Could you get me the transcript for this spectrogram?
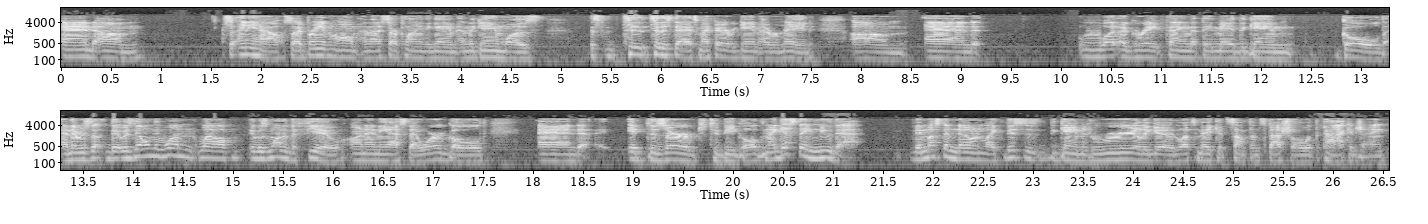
And um, so anyhow, so I bring it home and then I start playing the game, and the game was to to this day, it's my favorite game ever made. Um, and what a great thing that they made the game gold, and there was the, there was the only one. Well, it was one of the few on NES that were gold, and it deserved to be gold. And I guess they knew that. They must have known like this is the game is really good. Let's make it something special with the packaging.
